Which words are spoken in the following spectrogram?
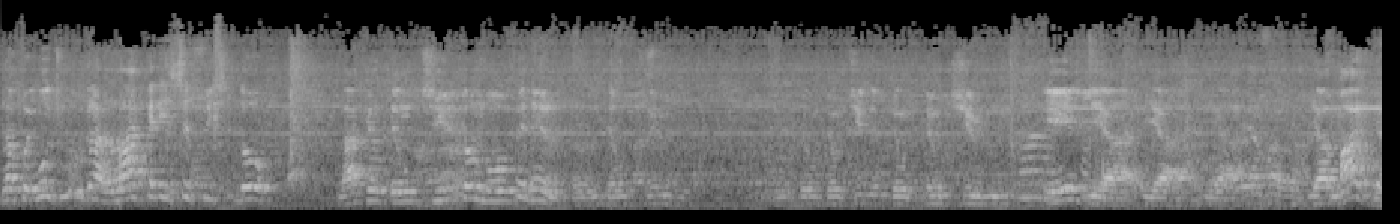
Lá foi o último lugar, lá que ele se suicidou. Lá que eu dei um tiro e tomou o veneno. Deu um tiro, deu, deu um tiro, deu, deu um tiro ele e a, e a, e a, e a Magda.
